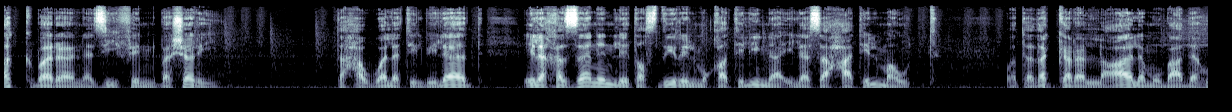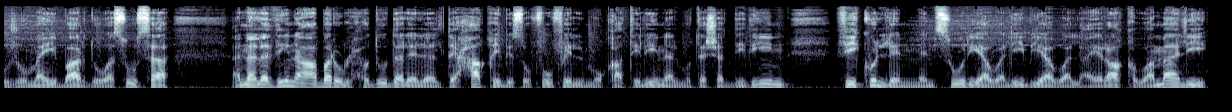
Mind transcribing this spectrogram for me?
أكبر نزيف بشري. تحولت البلاد إلى خزان لتصدير المقاتلين إلى ساحات الموت. وتذكر العالم بعد هجومي باردو وسوسة أن الذين عبروا الحدود للالتحاق بصفوف المقاتلين المتشددين في كل من سوريا وليبيا والعراق ومالي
